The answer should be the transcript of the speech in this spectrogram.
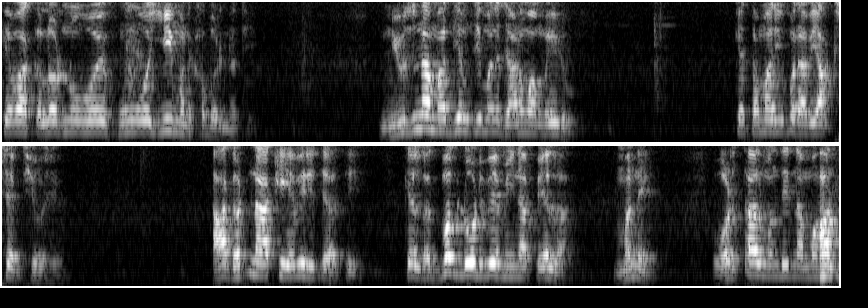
કેવા કલરનું હોય, શું હોય એ મને ખબર નથી. ન્યૂઝના માધ્યમથી મને જાણવા મળ્યું કે તમારી ઉપર આવી આક્ષેપ થયો છે. આ ઘટના આખી એવી રીતે હતી કે લગભગ દોઢ બે મહિના પહેલાં મને વડતાલ મંદિરના મહંત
